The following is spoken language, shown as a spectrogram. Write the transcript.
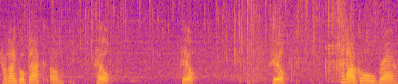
How do I go back? Um, help. Help. Help. How do I go, bruh?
